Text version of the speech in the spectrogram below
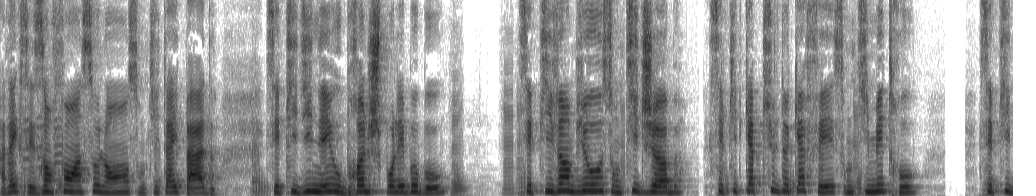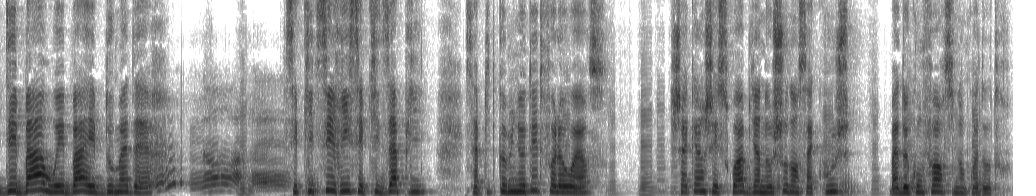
avec ses enfants insolents, son petit iPad, ses petits dîners ou brunch pour les bobos, ses petits vins bio, son petit job, ses petites capsules de café, son petit métro, ses petits débats ou ébats hebdomadaires, ses petites séries, ses petites applis, sa petite communauté de followers. Chacun chez soi, bien au chaud dans sa couche, bah de confort sinon quoi d'autre.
